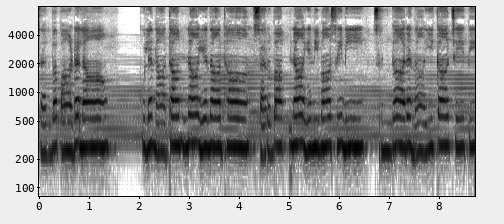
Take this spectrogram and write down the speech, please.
सर्वपाडला कुलनाथां नायनाथा सर्वाप्नाय निवासिनी शृङ्गारनायिका चेति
